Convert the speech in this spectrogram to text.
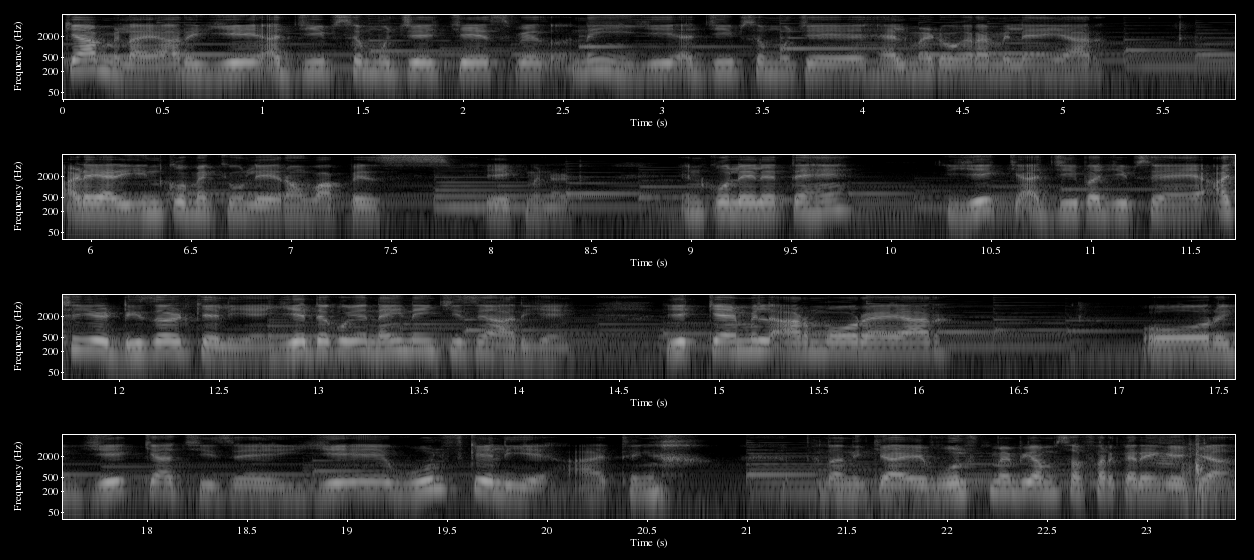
क्या मिला यार? ये अजीब से मुझे चेस वे नहीं, ये अजीब से मुझे हेलमेट वगैरह मिले हैं यार। अरे यार, इनको मैं क्यों ले रहा हूँ वापस? एक मिनट इनको ले लेते हैं। ये क्या अजीब अजीब से हैं? अच्छा ये डिज़र्ट के लिए हैं। ये देखो, ये नई नई चीज़ें आ रही हैं। ये कैमिल आर्मोर है यार। और ये क्या चीज़ है? ये वुल्फ के लिए। आई थिंक पता नहीं क्या है। वुल्फ में भी हम सफ़र करेंगे क्या?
